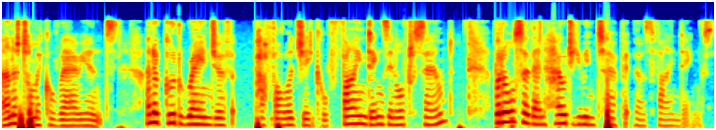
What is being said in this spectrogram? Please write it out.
anatomical variants, and a good range of pathological findings in ultrasound. But also then, how do you interpret those findings?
